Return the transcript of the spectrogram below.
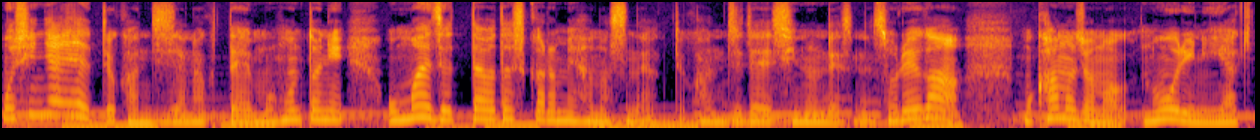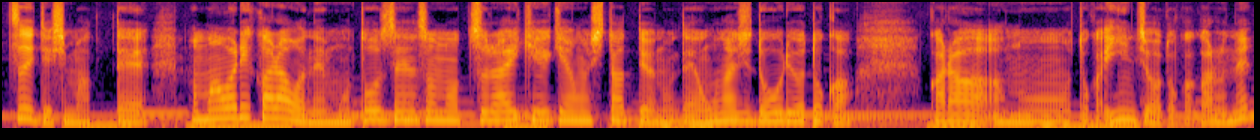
もう死んじゃえっていう感じじゃなくてもう本当にお前絶対私から目離すなよっていう感じで死ぬんですね。それがもう彼女の脳裏に焼き付いてしまって、まあ、周りからはねもう当然その辛い経験をしたっていうので同じ同僚とかからあのとか院長とかからね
